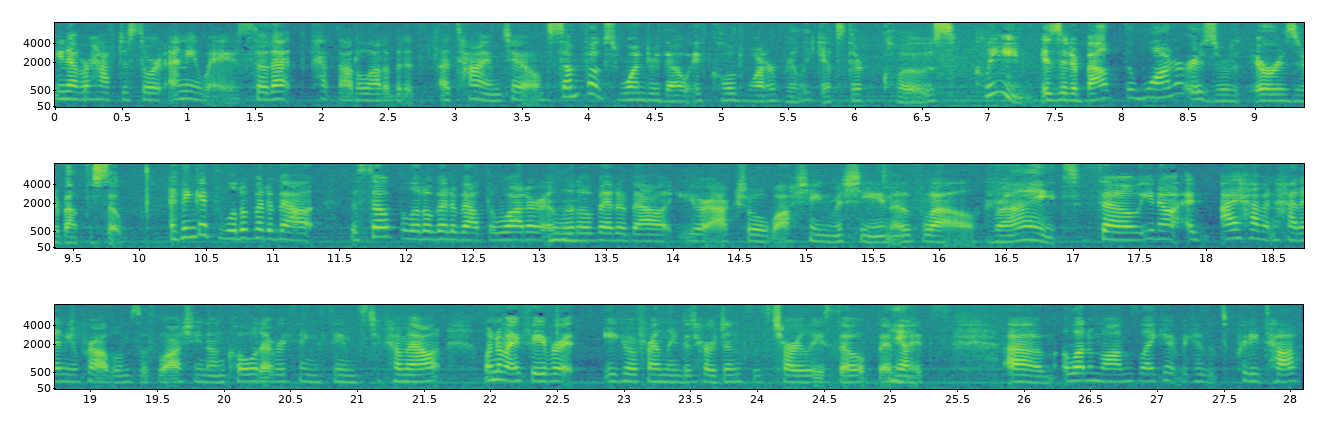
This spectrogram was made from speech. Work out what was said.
you never have to sort anyway. So that cuts out a lot of bit of time too. Some folks wonder though if cold water really gets their clothes clean. Is it about the water or is, there, or is it about the soap? I think it's a little bit about the soap, a little bit about the water, a mm -hmm. little bit about your actual washing machine as well. Right. So, you know, I, I haven't had any problems with washing on cold. Everything seems to come out. One of my favorite eco-friendly detergents is Charlie soap, and yeah. it's um, a lot of moms like it because it's pretty tough,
